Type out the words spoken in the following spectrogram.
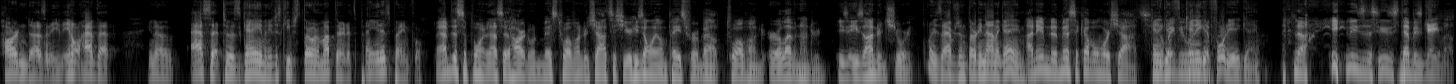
Harden does, and he, he don't have that, you know, asset to his game, and he just keeps throwing them up there, and it's pain, it is painful. I'm disappointed. I said Harden would miss 1,200 shots this year. He's only on pace for about 1,200 or 1,100. He's he's 100 short. Well, he's averaging thirty nine a game. I need him to miss a couple more shots. Can he get Can he good. get forty a game? no, he needs to, he needs to step his game up.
